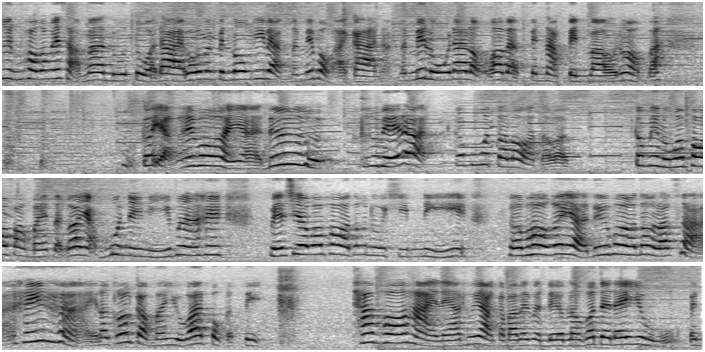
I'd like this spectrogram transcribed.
ขึ้นพ่อก็ไม่สามารถรู้ตัวได้ เพราะว่ามันเป็นโรคที่แบบมันไม่บอกอาการอะ่ะ มันไม่รู้ได้หรอกว่าแบบเป็นหนักเป็นเบานึกออกปะก็อยากให้พ่ออย่าดื้อคือเบสอะ่ะก็พูดตลอดแต่ว่าก็ไม่รู้ว่าพ่อฟังไหมแต่ก็อยากพูดในนี้เพื่อให้เบสเชื่อว่าพ่อต้องดูคลิปนี้แล้วพ่อก็อย่าดื้อพ่อต้องรักษาให้หายแล้วก็กลับมาอยู่บ้านปกติ ถ้าพ่อหายแล้วทุกอย่างกลับมาเป็นเหมือนเดิม เราก็จะได้อยู่เป็น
